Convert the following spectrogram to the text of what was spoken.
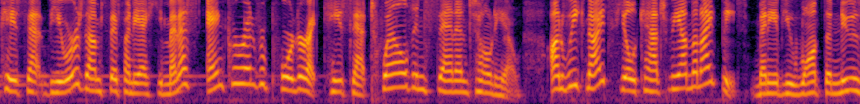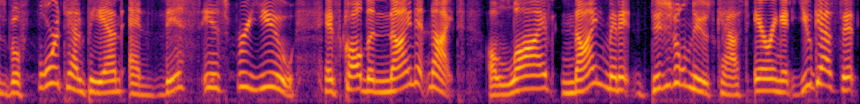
KSAT viewers. I'm Stephania Jimenez, anchor and reporter at KSAT 12 in San Antonio. On weeknights, you'll catch me on the Night Beat. Many of you want the news before 10 p.m., and this is for you. It's called The Nine at Night, a live nine minute digital newscast airing at, you guessed it,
